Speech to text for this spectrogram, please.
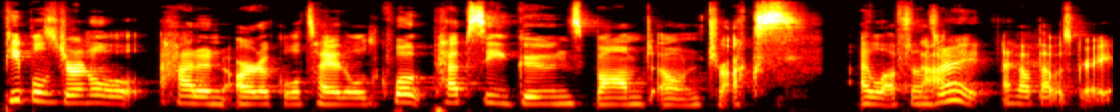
People's Journal had an article titled, quote, Pepsi goons bombed own trucks. I loved Sounds that. right. I thought that was great.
